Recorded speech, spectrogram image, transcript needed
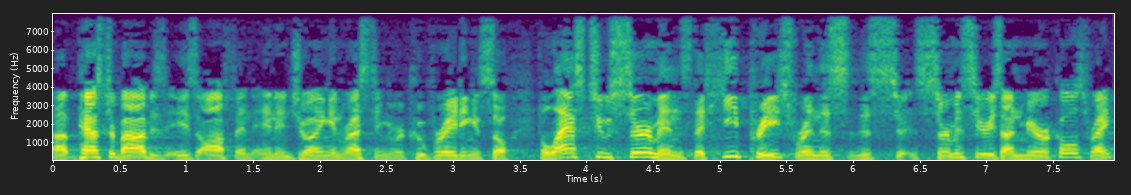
uh, Pastor Bob is, is off and, enjoying and resting and recuperating. And so the last two sermons that he preached were in this, this sermon series on miracles, right?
